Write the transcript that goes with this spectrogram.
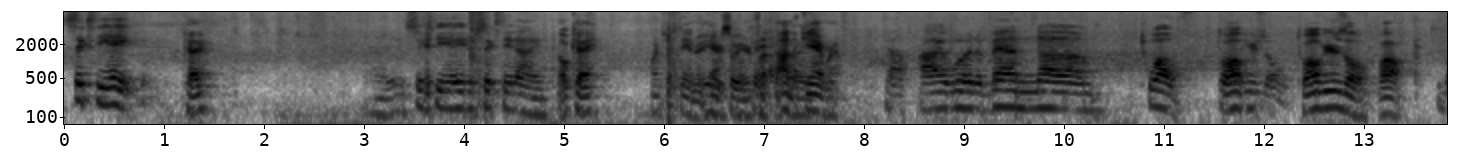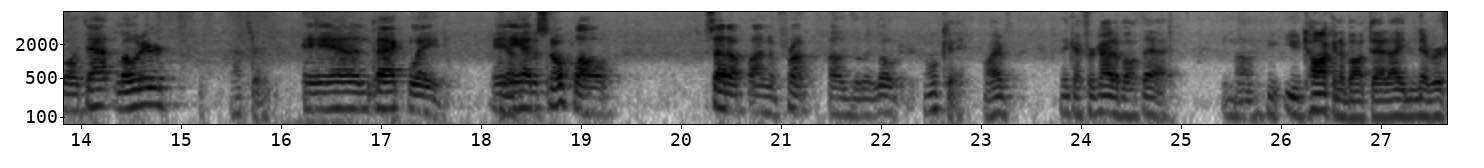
68. Okay. Uh, 68 or 69. Okay. Why don't you stand right Yeah, here so you're in front on the camera? Now, I would have been um, 12, 12 Twelve. years old. 12 years old. Wow. Bought that loader That's right. and back blade. And he had a snowplow set up on the front of the loader. Okay. Well, I've, I think I forgot about that. Um, you, you talking about that, I never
